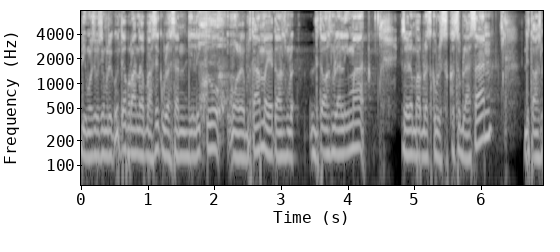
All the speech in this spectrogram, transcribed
Di musim-musim berikutnya peran pasti kebelasan di lig tuh mulai bertambah ya tahun di tahun 95 itu ada 14 ke- kesebelasan, di tahun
